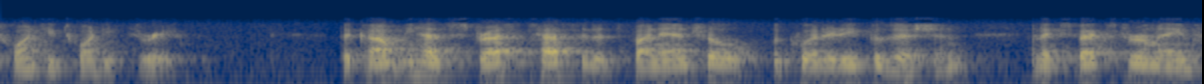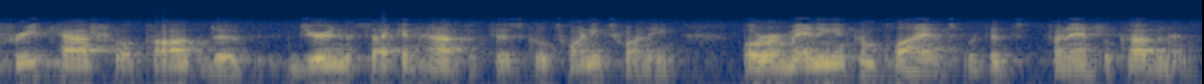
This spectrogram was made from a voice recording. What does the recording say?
2023. The company has stress tested its financial liquidity position and expects to remain free cash flow positive during the second half of fiscal 2020 while remaining in compliance with its financial covenants.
